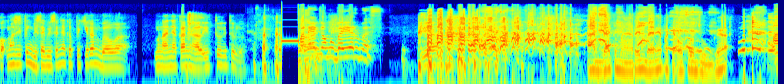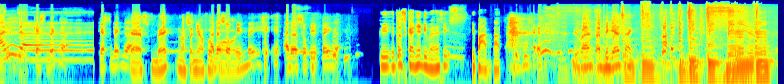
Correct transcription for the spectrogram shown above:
Kok Mas Iping bisa bisanya kepikiran bahwa menanyakan hal itu gitu loh Mana yang kamu bayar mas? iya Ada kemarin bayarnya pakai OVO juga. Anjay. Cashback nggak? cashback nggak Cashback, maksudnya OVO ada Shopee. Pay ada Shopee Pay nggak itu scan-nya di mana sih di pantat Di pantat digesek.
